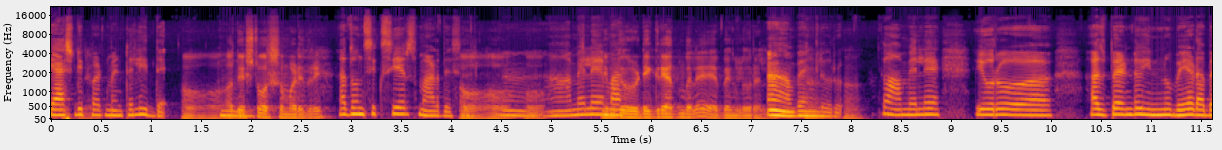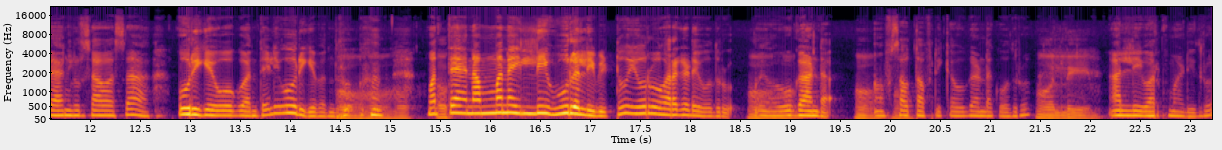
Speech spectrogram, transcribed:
ಕ್ಯಾಶ್ ಡಿಪಾರ್ಟ್ಮೆಂಟ್ ಅಲ್ಲಿ ಇದ್ದೆ. ಅದೆಷ್ಟು ವರ್ಷ ಮಾಡಿದ್ರಿ? ಅದೊಂದು ಸಿಕ್ಸ್ ಇಯರ್ಸ್ ಮಾಡಿದೆ ಸರ್. ಆಮೇಲೆ ಡಿಗ್ರಿ ಆದ್ಮೇಲೆ ಬೆಂಗಳೂರಲ್ಲಿ ಹಾಂ ಬೆಂಗಳೂರು ಆಮೇಲೆ ಇವರು ಹಸ್ಬೆಂಡು ಇನ್ನು ಬೇಡ ಬ್ಯಾಂಗ್ಳೂರು ಸಾವಾಸ ಊರಿಗೆ ಹೋಗು ಅಂತೇಳಿ ಊರಿಗೆ ಬಂದರು. ಮತ್ತೆ ನಮ್ಮನೆ ಇಲ್ಲಿ ಊರಲ್ಲಿ ಬಿಟ್ಟು ಇವರು ಹೊರಗಡೆ ಹೋದರು ಉಗಾಂಡ. ಸೌತ್ ಆಫ್ರಿಕಾ ಉಗಾಂಡಕ್ಕೆ ಹೋದ್ರು. ಅಲ್ಲಿ ವರ್ಕ್ ಮಾಡಿದ್ರು.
